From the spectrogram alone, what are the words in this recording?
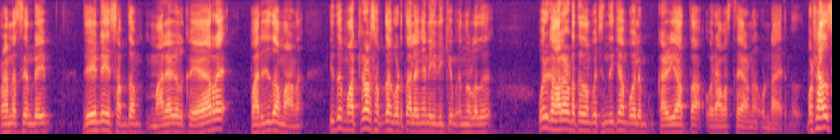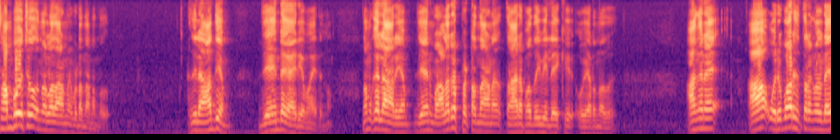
പ്രേം നസീറിന്റെയും ജയന്റെയും ശബ്ദം മലയാളികൾക്ക് ഏറെ പരിചിതമാണ് ഇത് മറ്റൊരാൾ ശബ്ദം കൊടുത്താൽ എങ്ങനെ ഇരിക്കും എന്നുള്ളത് ഒരു കാലഘട്ടത്തിൽ നമുക്ക് ചിന്തിക്കാൻ പോലും കഴിയാത്ത ഒരവസ്ഥയാണ് ഉണ്ടായിരുന്നത്. പക്ഷേ അത് സംഭവിച്ചു എന്നുള്ളതാണ് ഇവിടെ നടന്നത്. ഇതിലാദ്യം ജയന്റെ കാര്യമായിരുന്നു. നമുക്കെല്ലാം അറിയാം ജയൻ വളരെ പെട്ടെന്നാണ് താരപദവിയിലേക്ക് ഉയർന്നത്. അങ്ങനെ ആ ഒരുപാട് ചിത്രങ്ങളുടെ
